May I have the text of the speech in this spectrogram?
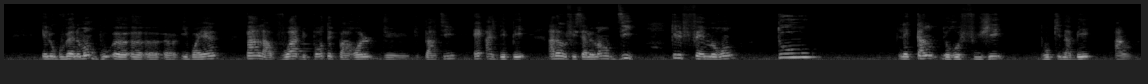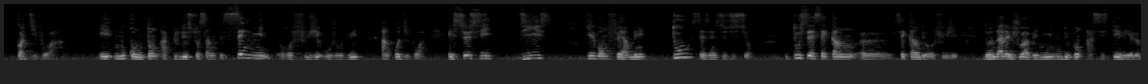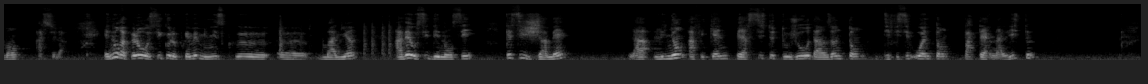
Et le gouvernement euh, euh, euh, ivoirien, par la voix du porte-parole du, parti RHDP, a officiellement dit qu'ils fermeront tous les camps de réfugiés burkinabé en Côte d'Ivoire. Et nous comptons à plus de 65 000 réfugiés aujourd'hui en Côte d'Ivoire. Et ceux-ci disent qu'ils vont fermer toutes ces institutions, tous ces, camps, euh, ces camps de réfugiés. Donc dans les jours à venir, nous devons assister réellement à cela. Et nous rappelons aussi que le Premier ministre euh, malien avait aussi dénoncé que si jamais l'Union africaine persiste toujours dans un ton difficile ou un ton paternaliste,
